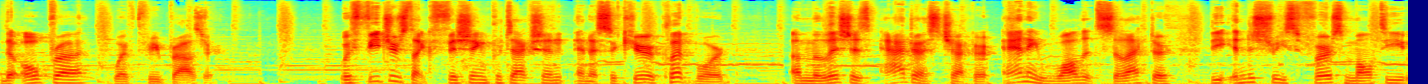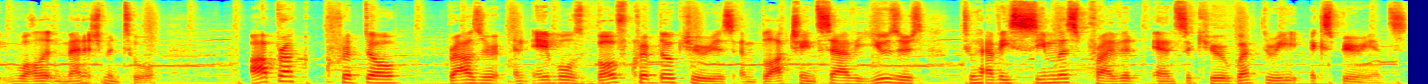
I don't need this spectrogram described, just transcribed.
The Opera Web3 browser. With features like phishing protection and a secure clipboard, a malicious address checker, and a wallet selector, the industry's first multi wallet management tool, Opera Crypto browser enables both crypto curious and blockchain savvy users to have a seamless private and secure Web3 experience.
